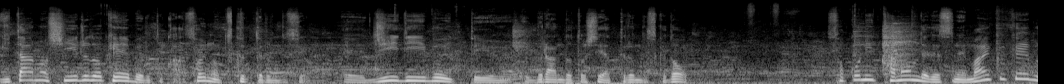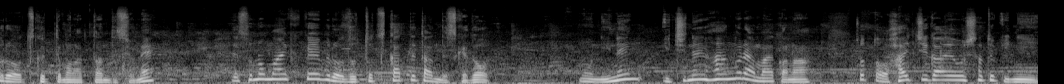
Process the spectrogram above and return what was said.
ギターのシールドケーブルとかそういうのを作ってるんですよ、え、GDV っていうブランドとしてやってるんですけどそこに頼んでですねマイクケーブルを作ってもらったんですよね。でそのマイクケーブルをずっと使ってたんですけどもう2年1年半ぐらい前かな。ちょっと配置替えをした時に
